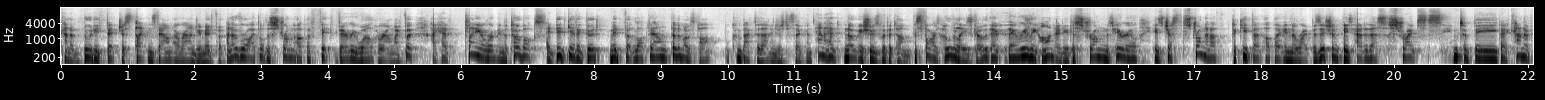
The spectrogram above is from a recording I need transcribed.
kind of booty fit just tightens down around your midfoot. And overall, I thought the strung upper fit very well around my foot. I had plenty of room in the toe box. I did get a good midfoot lockdown for the most part. We'll come back to that in just a second. And I had no issues with the tongue. As far as overlays go, there, there really aren't any. The strung material is just strong enough to keep that upper in the right position. These Adidas stripes seem to be, they're kind of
